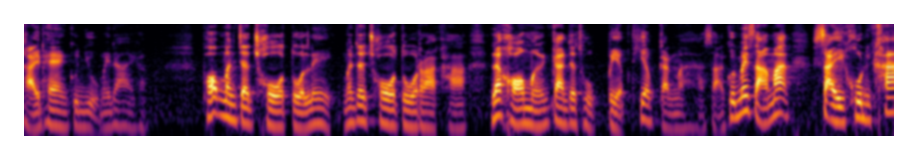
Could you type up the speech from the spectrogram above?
ขายแพงคุณอยู่ไม่ได้ครับ เพราะมันจะโชว์ตัวเลข มันจะโชว์ตัวราคา และของเหมือนกันจะถูกเปรียบเทียบกันมหาศาล คุณไม่สามารถใส่คุณค่า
